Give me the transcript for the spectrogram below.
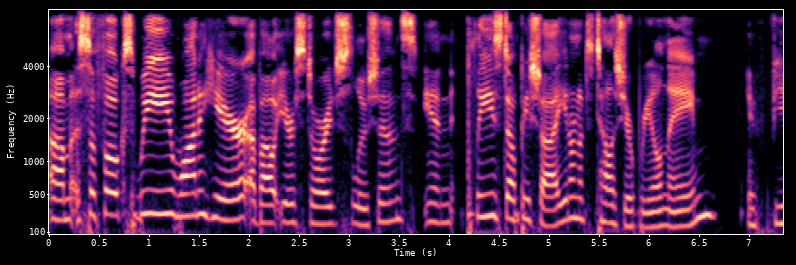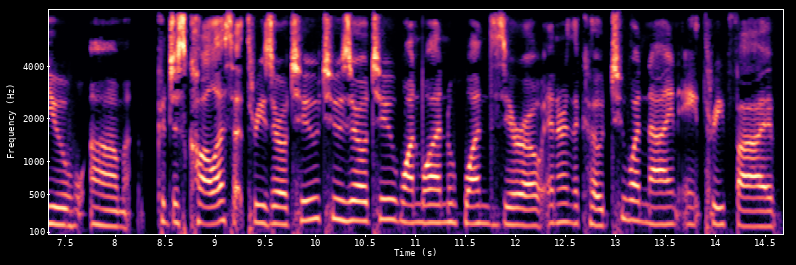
Um, so, folks, we want to hear about your storage solutions. And please don't be shy. You don't have to tell us your real name. If you um, could just call us at 302 202 1110, enter in the code 219 835.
